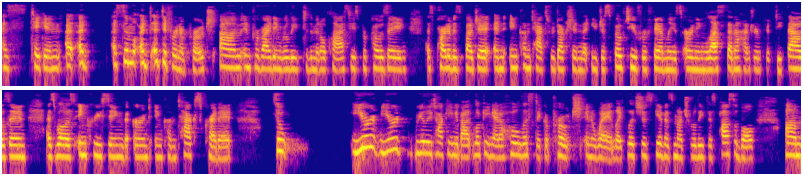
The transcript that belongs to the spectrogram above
has taken a, a, a similar, a, different approach um, in providing relief to the middle class. He's proposing, as part of his budget, an income tax reduction that you just spoke to for families earning less than 150,000, as well as increasing the earned income tax credit. So, you're you're really talking about looking at a holistic approach in a way like let's just give as much relief as possible um,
